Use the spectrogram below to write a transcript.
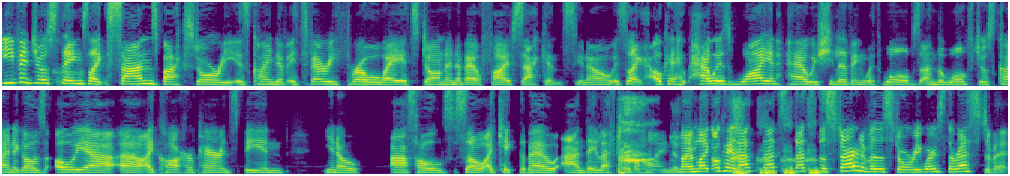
even just things like Sans backstory is kind of it's very throwaway. It's done in about five seconds. You know, it's like okay, how is why and how is she living with wolves? And the wolf just kind of goes, oh yeah, uh, I caught her parents being, you know, assholes, so I kicked them out and they left her behind. And I'm like, okay, that that's that's the start of a story. Where's the rest of it?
